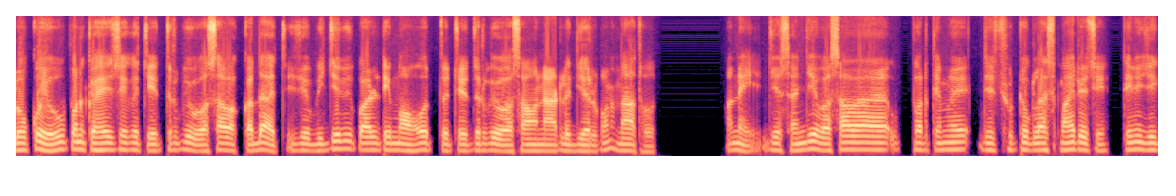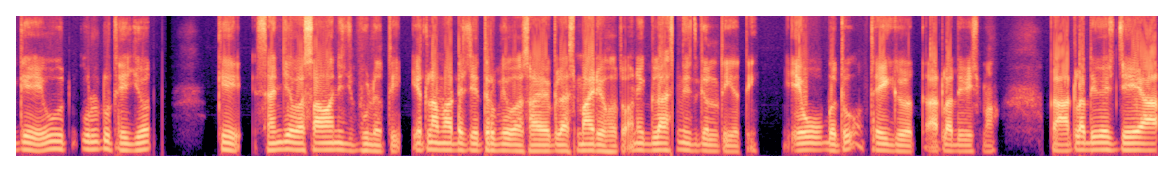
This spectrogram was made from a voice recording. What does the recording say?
લોકો એવું પણ કહે છે કે ચેતરપી વસાવા કદાચ જો બીજેપી પાર્ટીમાં હોત તો ચેતરપી વસાવાના આટલી જેલ પણ ના થોત. અને જે સંજય વસાવા ઉપર તેમણે જે છૂટો ગ્લાસ માર્યો છે, તેની જગ્યાએ એવું ઉલટું થઈ ગયું કે સંજય વસાવાની જ ભૂલ હતી. એટલા માટે ચેતુરભાઈ વસાવાએ ગ્લાસ માર્યો હતો અને ગ્લાસની જ ગલતી હતી. એવું બધું થઈ ગયું હતું આટલા દિવસમાં. તો આટલા દિવસ જે આ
